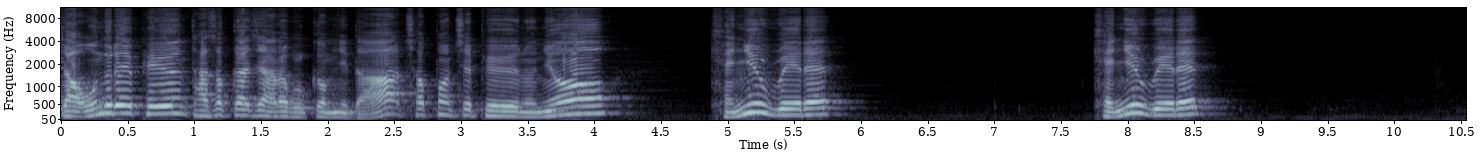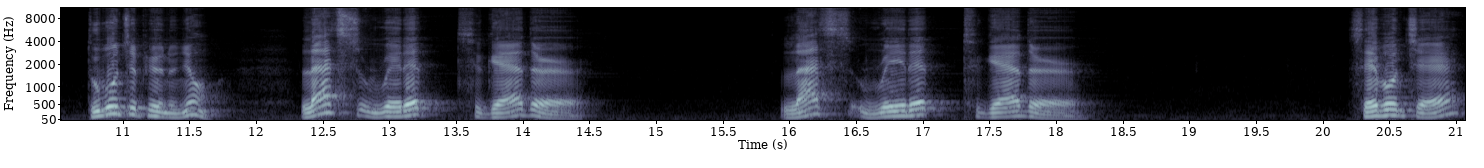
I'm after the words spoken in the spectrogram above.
자, 오늘의 표현 다섯 가지 알아볼 겁니다. 첫 번째 표현은요. Can you read it? Can you read it? 두 번째 표현은요. Let's read it together. Let's read it together. 세 번째,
